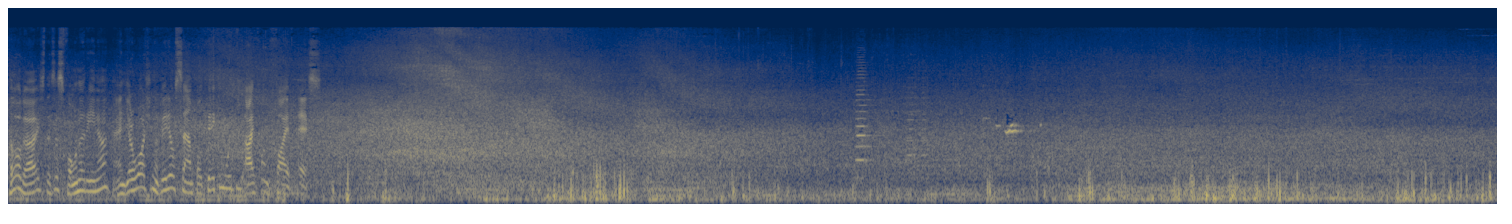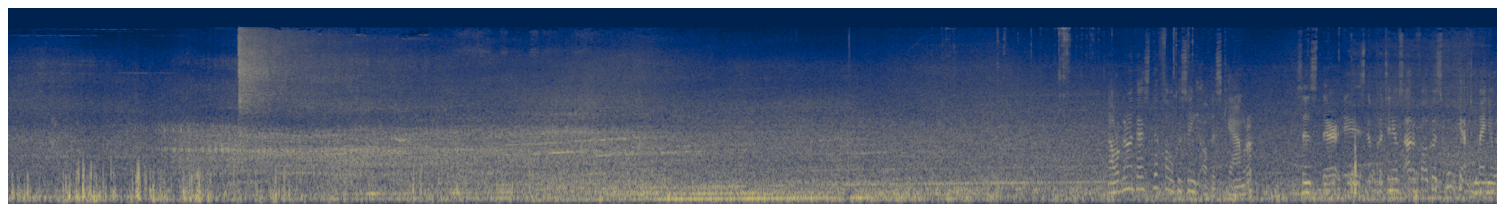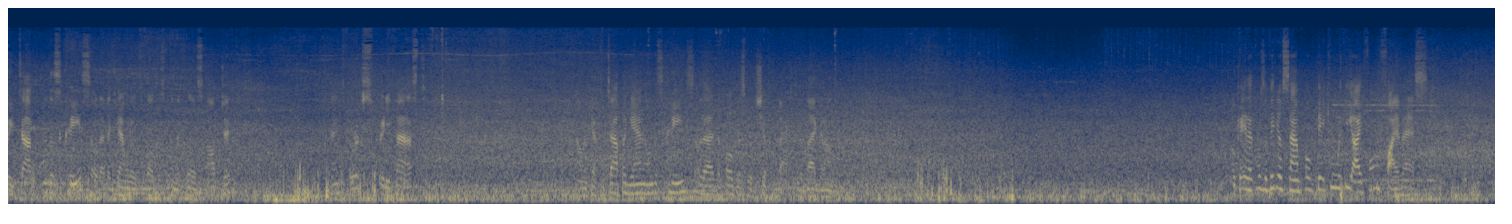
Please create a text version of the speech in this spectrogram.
Hello guys, this is Phone Arena and you're watching a video sample taken with the iPhone 5s. Now we're gonna test the focusing of this camera. Since there is no continuous autofocus, we'll have to manually tap on the screen so that the camera will focus on the close object. And it works pretty fast. Now we have to tap again on the screen so that the focus will shift back to the background. Okay, that was a video sample taken with the iPhone 5s.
